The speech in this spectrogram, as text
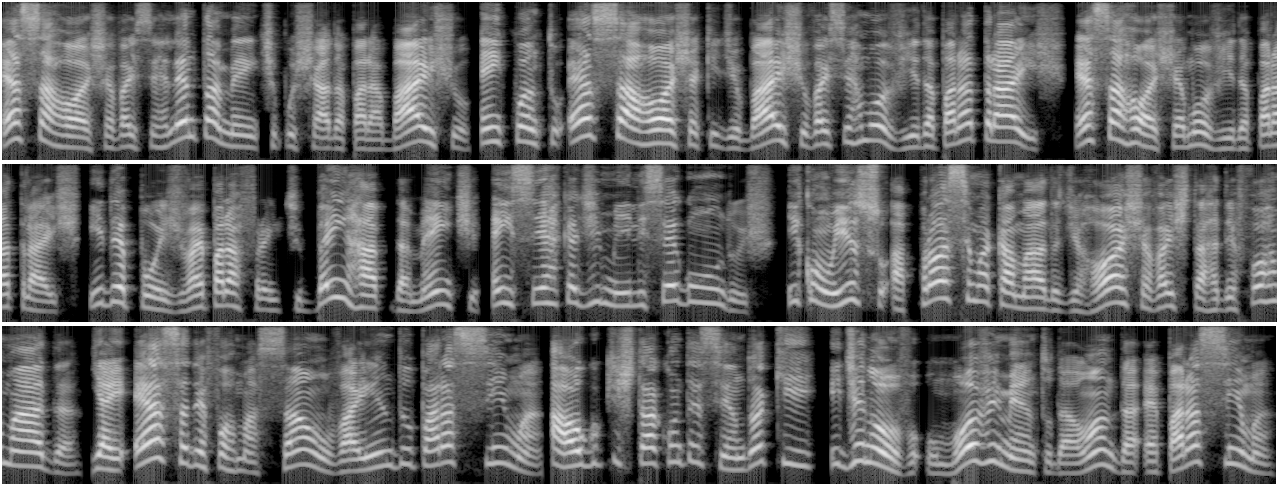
Essa rocha vai ser lentamente puxada para baixo, enquanto essa rocha aqui de baixo vai ser movida para trás. Essa rocha é movida para trás e depois vai para frente bem rapidamente em cerca de milissegundos. E, com isso, a próxima camada de rocha vai estar deformada. E aí, essa deformação vai indo para cima, algo que está acontecendo aqui. E, de novo, o movimento da onda é para cima,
